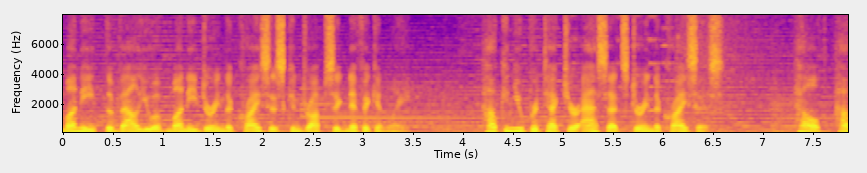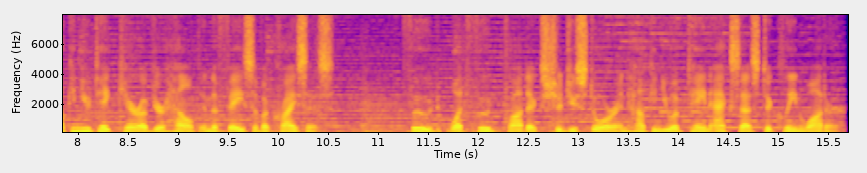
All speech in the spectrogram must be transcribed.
Money, the value of money during the crisis can drop significantly. How can you protect your assets during the crisis? Health, how can you take care of your health in the face of a crisis? Food, what food products should you store and how can you obtain access to clean water?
